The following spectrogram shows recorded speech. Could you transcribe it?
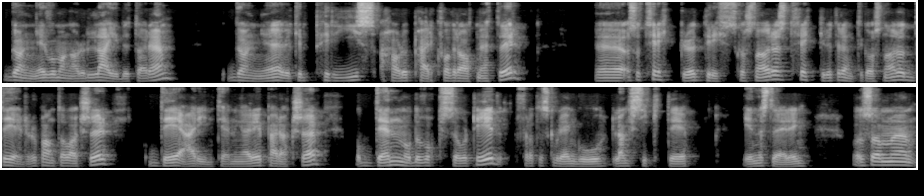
ganger hvor mange har du leid ut av dem, ganger hvilken pris har du per kvadratmeter. Eh, og Så trekker du ut driftskostnader, så trekker du ut rentekostnader og deler du på antall aksjer. Det er inntjeninga di per aksje, og den må du vokse over tid for at det skal bli en god, langsiktig investering. Og som eh,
